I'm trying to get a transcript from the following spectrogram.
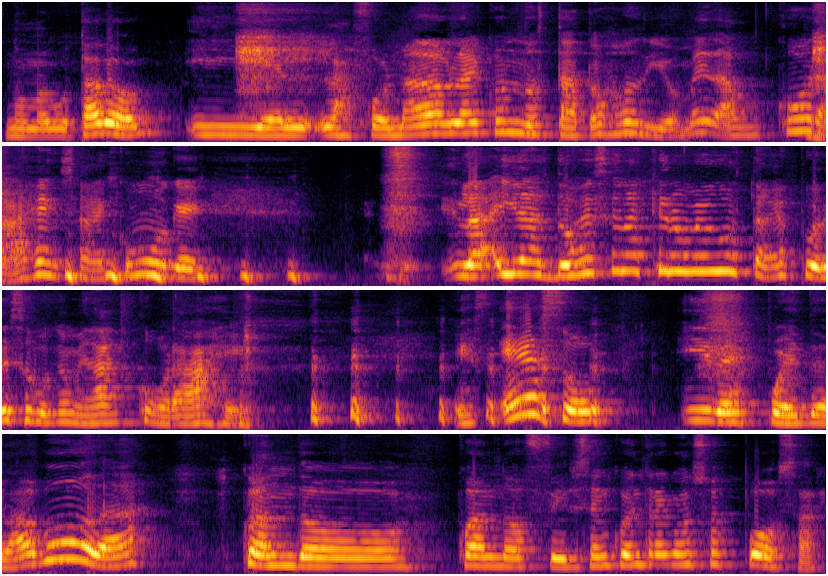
no me gusta Dog, y el- la forma de hablar cuando está todo jodido me da un coraje, ¿sabes? Como que... La- y las dos escenas que no me gustan es por eso, porque me dan coraje. Es eso, y después de la boda, cuando, cuando Phil se encuentra con su esposa,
